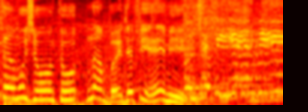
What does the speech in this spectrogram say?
Tamo junto na Band FM. Band FM.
